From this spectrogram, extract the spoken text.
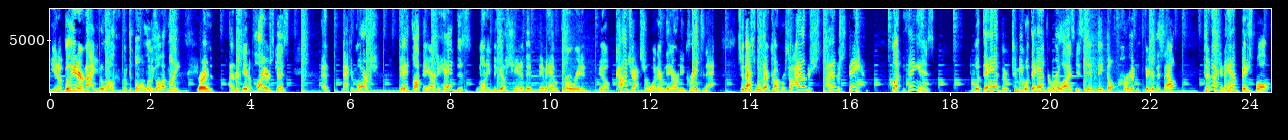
you know, billionaire or not, you don't want to don't want to lose all that money. Right. And I understand the players because back in March, they thought they already had this money negotiated that they would have a prorated, you know, contracts or whatever. They already agreed to that. So that's where they're coming from. So I under, I understand. But the thing is, what they had to, to me, what they had to realize is if they don't hurry up and figure this out, they're not going to have baseball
